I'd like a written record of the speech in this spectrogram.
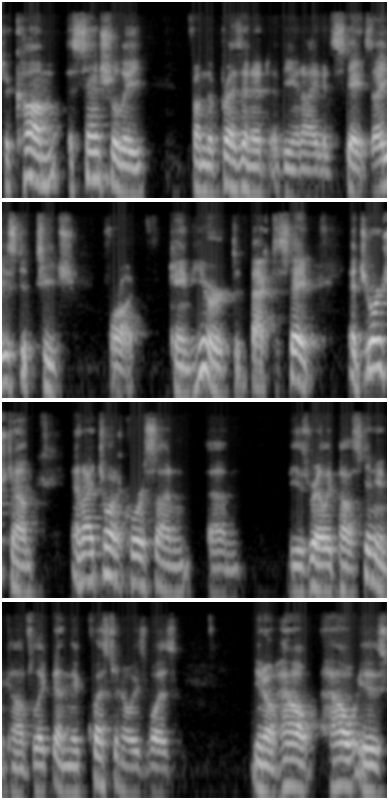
to come essentially from the President of the United States. I used to teach for came here to back to state at Georgetown, and I taught a course on um, the Israeli-Palestinian conflict, and the question always was, you know, how how is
